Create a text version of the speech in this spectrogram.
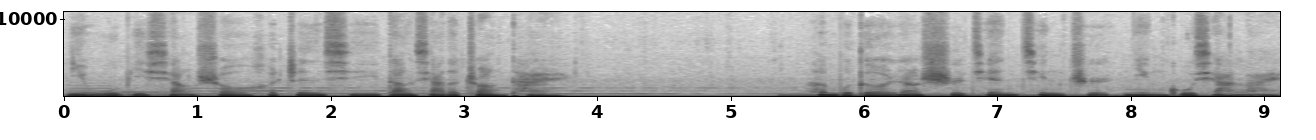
你无比享受和珍惜当下的状态，恨不得让时间静止凝固下来。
